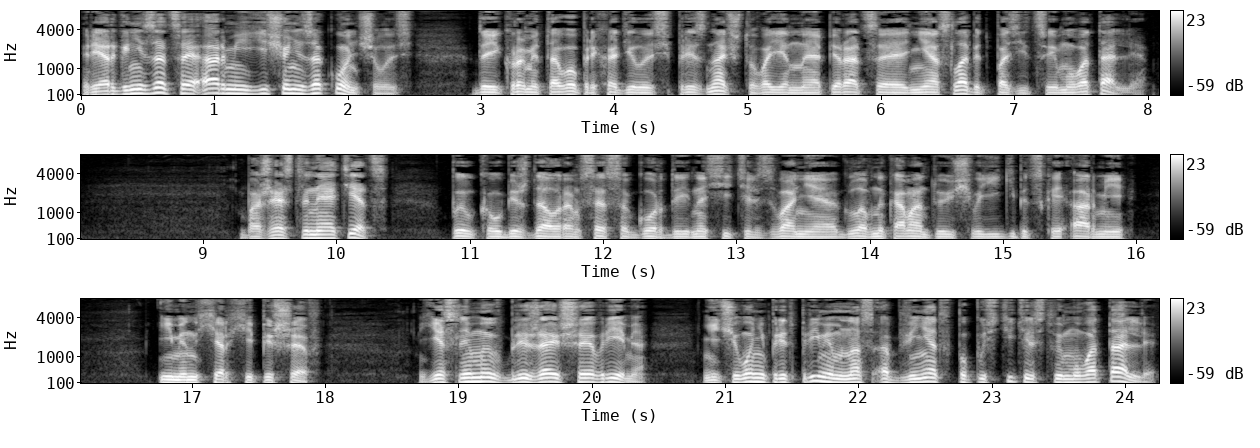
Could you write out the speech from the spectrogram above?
Реорганизация армии еще не закончилась, да и кроме того приходилось признать, что военная операция не ослабит позиции Муваталли. «Божественный отец!» пылко убеждал Рамсеса гордый носитель звания главнокомандующего египетской армии Именхер Хепишев. «Если мы в ближайшее время ничего не предпримем, нас обвинят в попустительстве Муваталли,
